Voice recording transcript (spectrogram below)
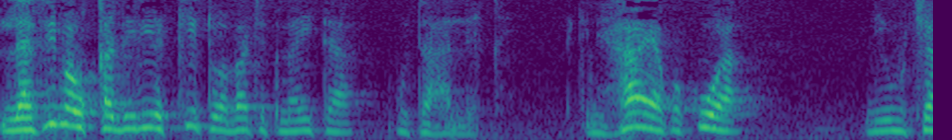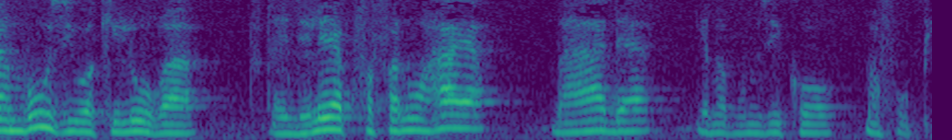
Lazima ukadirie kitu ambacho tunaita mutaaliki lakini haya kwa kuwa ni uchambuzi wa kilugha tutaendelea kufafanua haya baada ya mapumziko mafupi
